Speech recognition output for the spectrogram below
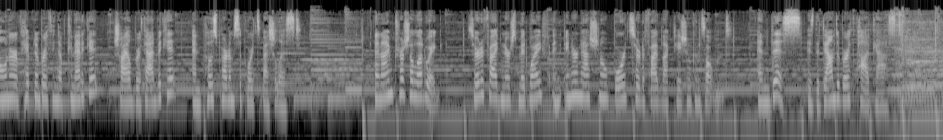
owner of Hypnobirthing of Connecticut, childbirth advocate, and postpartum support specialist. And I'm Trisha Ludwig, certified nurse midwife and international board certified lactation consultant. And this is the Down to Birth podcast.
